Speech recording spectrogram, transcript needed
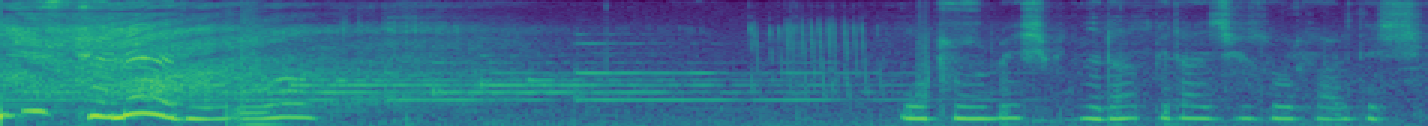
...700 TL veriyor. Oha. 35 bin lira birazcık zor kardeşim.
